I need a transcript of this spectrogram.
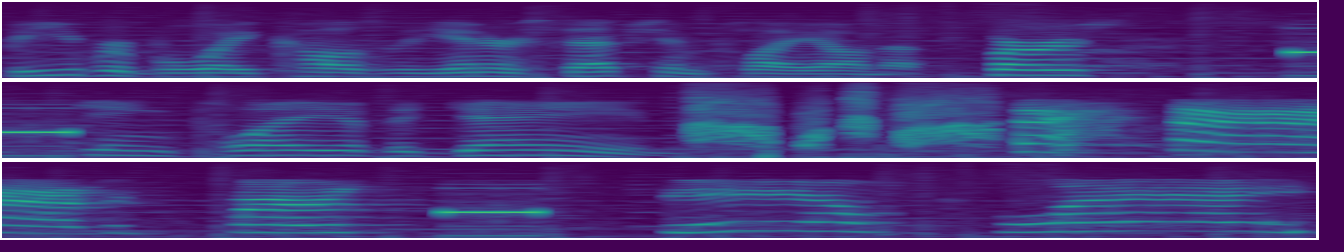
Beaver Boy calls the interception play on the first fing play of the game. the first damn play.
